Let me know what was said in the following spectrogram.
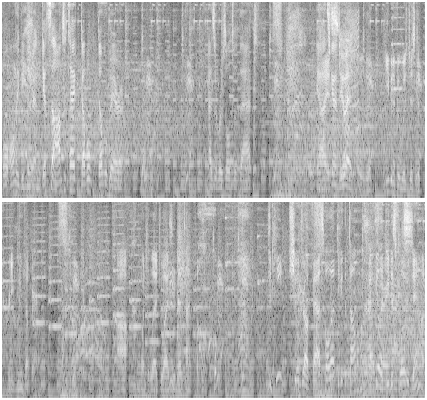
will only be even. Gets the Om's attack, double double bear as a result of that. Yeah, that's gonna do it. It. Even if it was just a pretty weak up air. Went to ledge wisely that time. Oh. Did he shield drop fastball that to get the tomahawk? I feel like he just floated down.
